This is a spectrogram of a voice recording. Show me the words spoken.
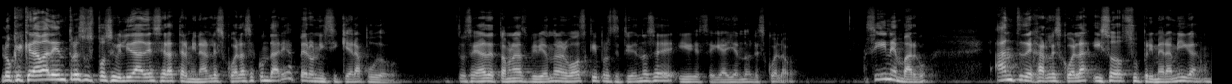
Lo que quedaba dentro de sus posibilidades era terminar la escuela secundaria, pero ni siquiera pudo. Entonces ella de todas maneras viviendo en el bosque y prostituyéndose y seguía yendo a la escuela. Sin embargo, antes de dejar la escuela, hizo su primera amiga,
